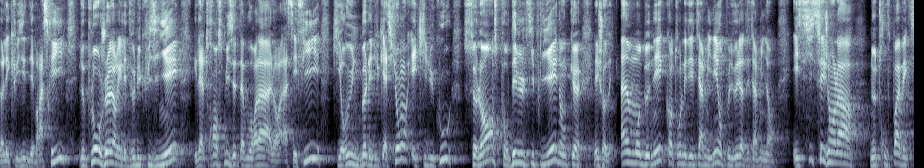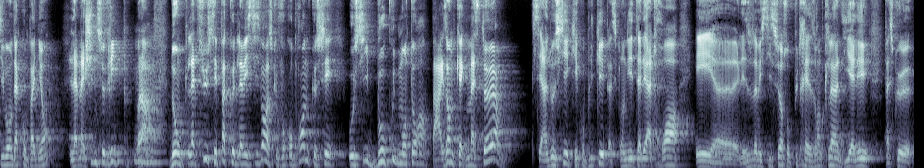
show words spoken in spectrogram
dans les cuisines des brasseries. De plongeur, il est devenu cuisinier. Il a transmis cet amour-là à ses filles, qui ont eu une bonne éducation et qui du coup se lancent pour démultiplier donc euh, les choses. À un moment donné, quand on est déterminé, on peut devenir déterminant. Et si ces gens-là ne trouvent pas effectivement d'accompagnants, la machine se grippe. Voilà. Mmh. Donc là-dessus, c'est pas que de l'investissement, parce qu'il faut comprendre que c'est aussi beaucoup de mentorat. Par exemple, Cake Master, c'est un dossier qui est compliqué parce qu'on y est allé à trois et euh, les autres investisseurs sont plus très enclins d'y aller parce que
